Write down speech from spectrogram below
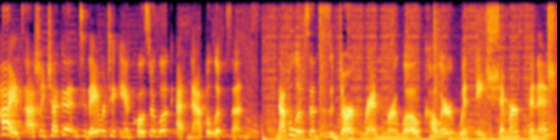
Hi, it's Ashley Cejka, and today we're taking a closer look at Napa LipSense. Napa LipSense is a dark red Merlot color with a shimmer finish.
